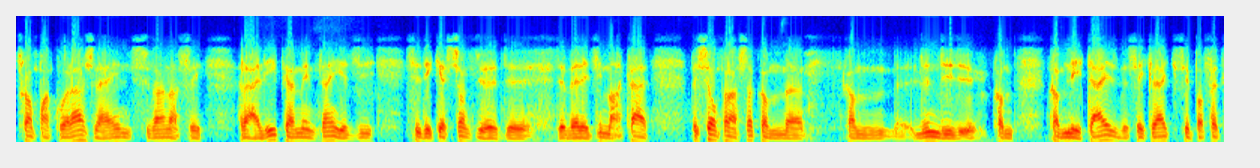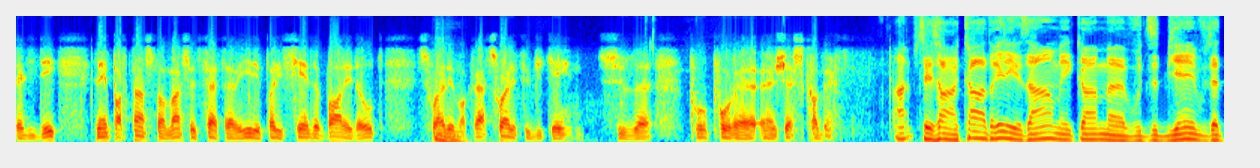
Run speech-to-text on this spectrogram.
Trump encourage la haine souvent dans ses rallyes, puis en même temps, il a dit c'est des questions de, de, de maladie mentale. Mais si on prend ça comme comme euh, l'une des comme comme les thèses, mais c'est clair que c'est pas fait à l'idée. L'important en ce moment, c'est de faire travailler les policiers de part et d'autre, soit mhm. démocrates, soit républicains, sur pour pour euh, un geste commun. Ah, c'est encadrer les armes et comme euh, vous dites bien, vous êtes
